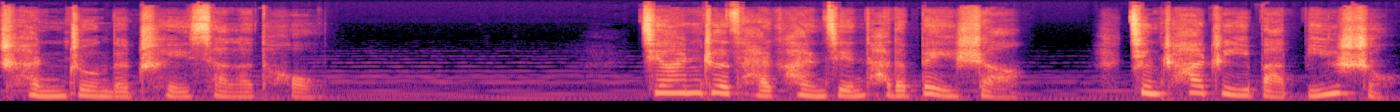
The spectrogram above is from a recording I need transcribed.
沉重的垂下了头。江安这才看见他的背上，竟插着一把匕首，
